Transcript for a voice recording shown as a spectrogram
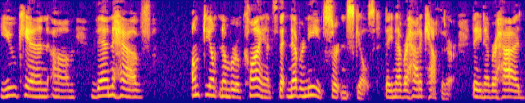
You can um, then have umpty ump number of clients that never need certain skills. They never had a catheter. They never had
